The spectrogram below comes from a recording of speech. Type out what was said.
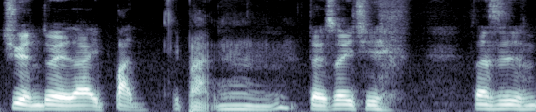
巨人队大概一半，一半。嗯，对，所以其实但是。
